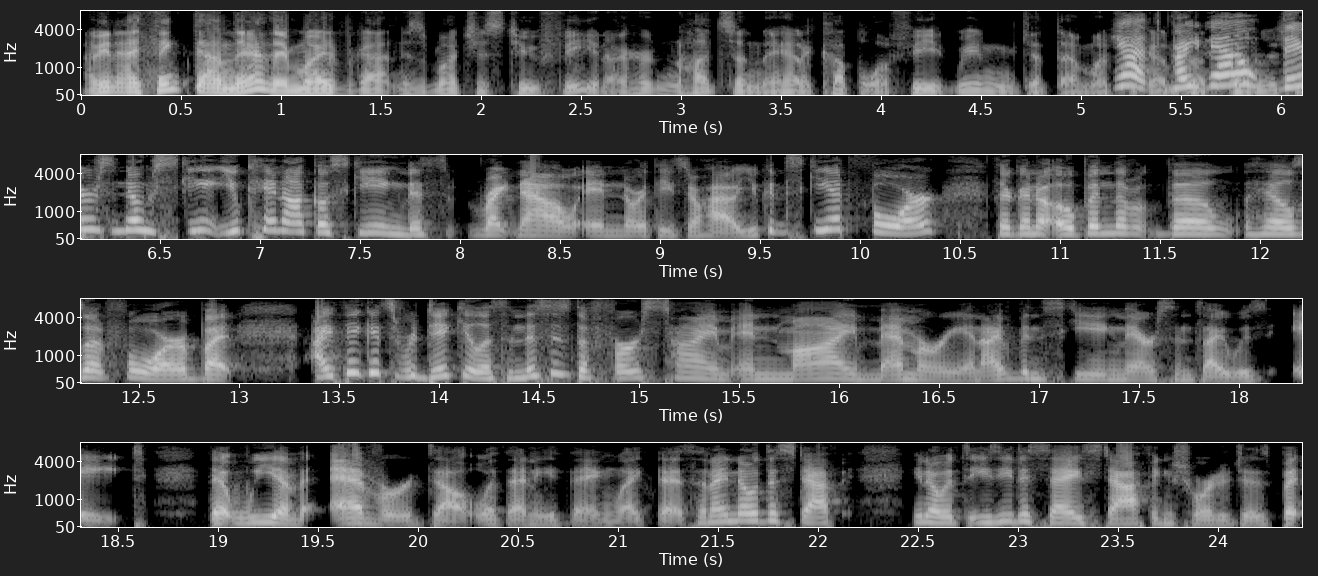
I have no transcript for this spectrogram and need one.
I mean, I think down there they might have gotten as much as two feet. I heard in Hudson they had a couple of feet. We didn't get that much. Yeah, right now 10 -ish. there's no skiing. You cannot go skiing this right now in Northeast Ohio. You can ski at four. They're going to open the the hills at four, but I think it's ridiculous. And this is the first time in my memory, and I've been skiing there since I was eight, that we have ever dealt with anything like this. And I know the staff. You know, it's easy to say staffing shortages, but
